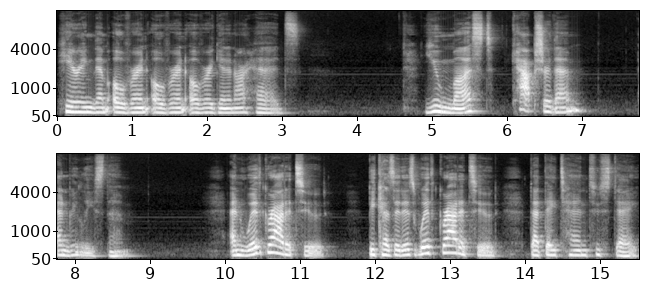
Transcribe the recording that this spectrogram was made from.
hearing them over and over and over again in our heads. You must capture them and release them and with gratitude, because it is with gratitude that they tend to stay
